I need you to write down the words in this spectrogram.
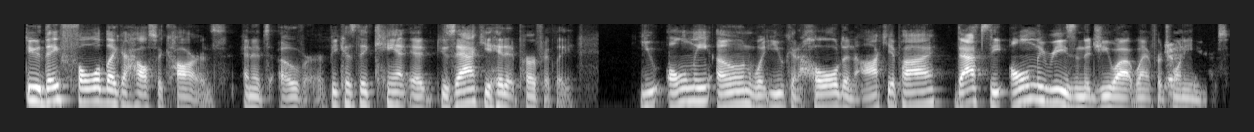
dude they fold like a house of cards and it's over because they can't it, zach you hit it perfectly you only own what you can hold and occupy. That's the only reason that GWOT went for 20 years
